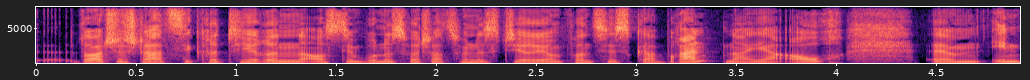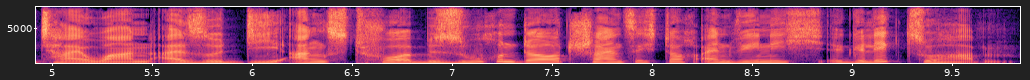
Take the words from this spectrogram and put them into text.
äh, deutsche Staatssekretärin aus dem Bundeswirtschaftsministerium, Franziska Brandner, ja auch ähm, in Taiwan. Also die Angst vor Besuchen dort scheint sich doch ein wenig gelegt zu haben.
